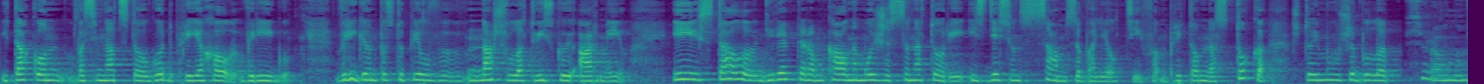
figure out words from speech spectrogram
И так он 18 года приехал в Ригу. В Риге он поступил в нашу латвийскую армию и стал директором Кална же санатории. И здесь он сам заболел тифом, притом настолько, что ему уже было... Все равно.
